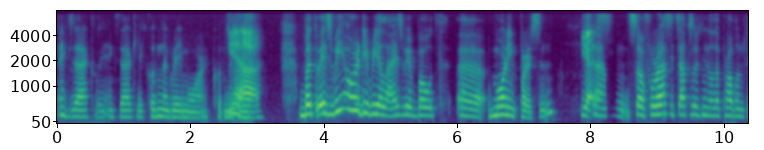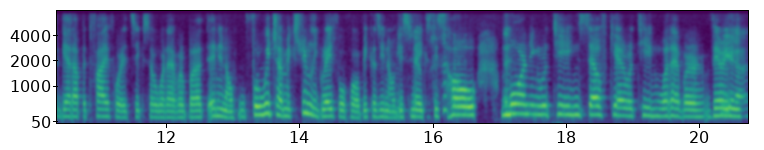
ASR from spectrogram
Exactly, exactly. Couldn't agree more. Couldn't agree. Yeah. But as we already realized, we're both uh, morning person. Yes. Um, so for us, it's absolutely not a problem to get up at five or at six or whatever. But and you know, for which I'm extremely grateful for because you know Me this too. makes this whole morning routine, self-care routine, whatever, very yeah.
